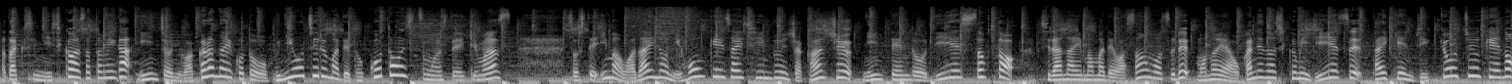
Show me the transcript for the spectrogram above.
私西川さとみが委員長にわからないことを腑に落ちるまでとことん質問していきます。そして今話題の日本経済新聞社監修任天堂 d s ソフト。知らないままでは損をするものやお金の仕組み DS 体験実況中継の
